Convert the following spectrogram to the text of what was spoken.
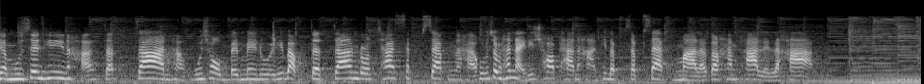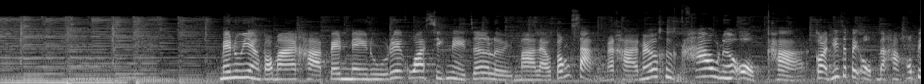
ยำมุ้นเส้นที่นี่นะคะ จัดจ้านค่ะคุณผู้ชมเป็นเมนูที่แบบจัดจ้านรสชาติแซ่บๆนะคะคุณผู้ชมท่านไหนที่ชอบทานอาหารที่แบบแซ่บๆมาแล้วต้องห้ามพลาดเลยละค่ะ เมนูอย่างต่อมาค่ะ เป็นเมนูเรียกว่าซิกเนเจอร์เลยมาแล้วต้องสั่งนะคะ นั่นก็คือข้าวเนื้ออบค่ะ ก่อนที่จะไปอบนะคะเขาไป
